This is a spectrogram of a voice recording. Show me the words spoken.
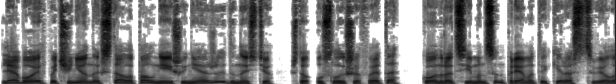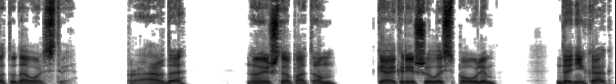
Для обоих подчиненных стало полнейшей неожиданностью, что, услышав это, Конрад Симонсон прямо-таки расцвел от удовольствия. «Правда? Ну и что потом? Как решилась с Поулем?» «Да никак.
